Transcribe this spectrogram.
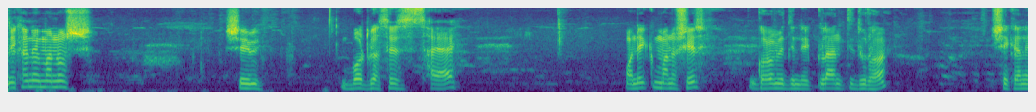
যেখানে মানুষ সেই বটগাছের ছায়ায় অনেক মানুষের গরমের দিনে ক্লান্তি দূর হয়। সেখানে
